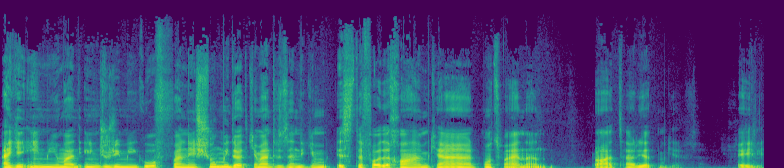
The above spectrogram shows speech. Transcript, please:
اگه این میومد اینجوری می‌گفت و نشون می‌داد که من تو زندگیم استفاده خواهم کرد مطمئنا راحتتر یاد می‌گرفتم. خیلی.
